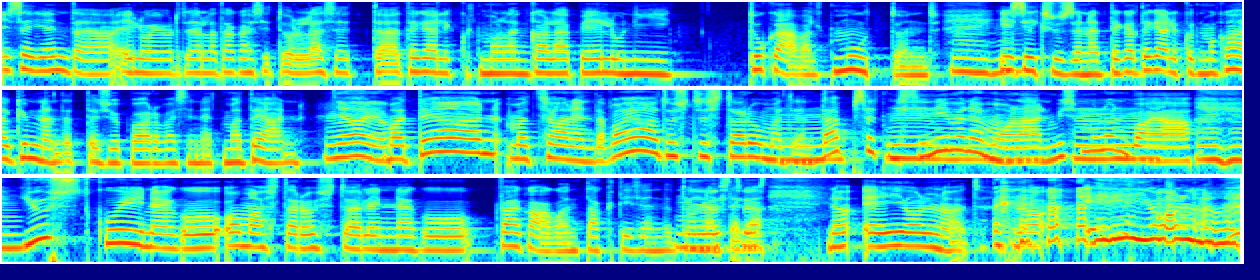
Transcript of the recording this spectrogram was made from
isegi enda elu juurde jälle tagasi tulles, et tegelikult ma olen ka läbi elu nii tugevalt muutunud mm -hmm. isiksusena, et ega tegelikult ma kahekümnendates juba arvasin, et ma tean. ma tean, ma saan enda vajadustest aru, ma tean mm -hmm. täpselt, mis inimene ma olen, mis mul on vaja mm. -hmm. justkui nagu omast arust olin nagu väga kontaktis enda tunnetega. no ei olnud, no ei olnud.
